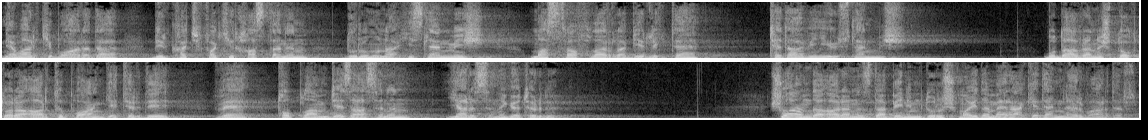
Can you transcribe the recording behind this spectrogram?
Ne var ki bu arada birkaç fakir hastanın durumuna hislenmiş, masraflarla birlikte tedaviyi üstlenmiş. Bu davranış doktora artı puan getirdi ve toplam cezasının yarısını götürdü. Şu anda aranızda benim duruşmayı da merak edenler vardır.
